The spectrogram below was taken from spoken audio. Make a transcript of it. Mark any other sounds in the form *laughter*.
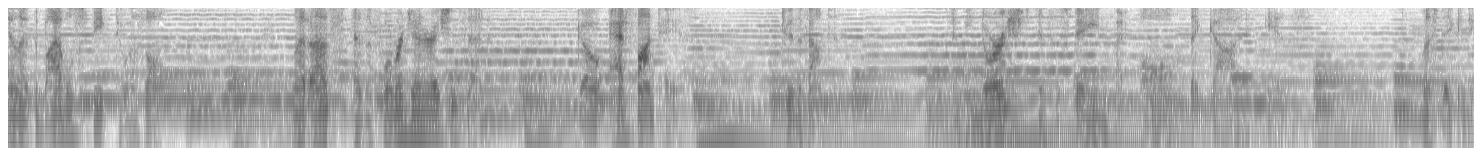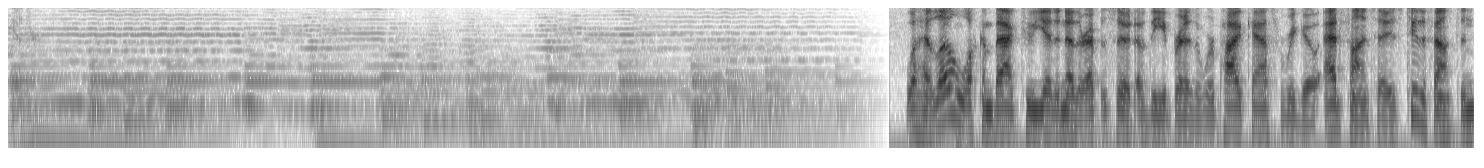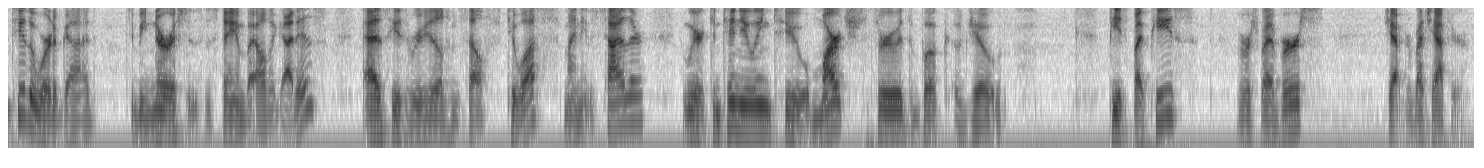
and let the Bible speak to us all. Let us, as a former generation said, go ad fontes to the fountain and be nourished and sustained by all that God. Together. Well, hello, and welcome back to yet another episode of the Bread of the Word podcast, where we go ad fontes to the fountain, to the Word of God, to be nourished and sustained by all that God is, as He has revealed Himself to us. My name is Tyler, and we are continuing to march through the book of Job, piece by piece, verse by verse, chapter by chapter.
